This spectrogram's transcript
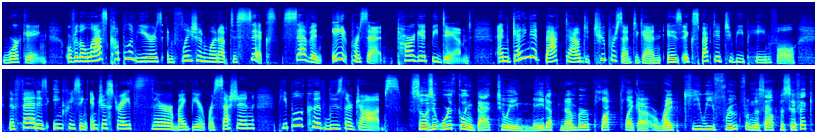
working. Over the last couple of years, inflation went up to 6, 7, 8%. Target be damned. And getting it back down to 2% again is expected to be painful. The Fed is increasing interest rates. There might be a recession. People could lose their jobs. So is it worth going back to a made up number plucked like a ripe kiwi fruit from the South Pacific?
